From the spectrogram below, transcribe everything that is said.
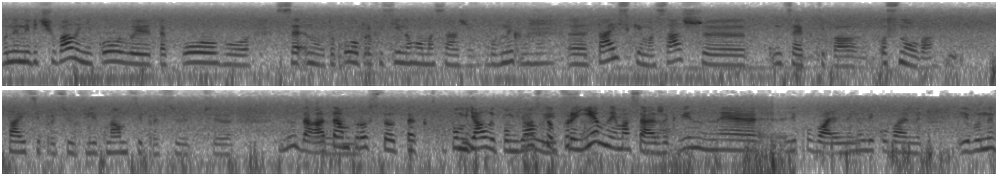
вони не відчували ніколи такого ну, такого професійного масажу. Бо в них е, тайський масаж, е, ну це як типа основа. Тайці працюють, в'єтнамці працюють. е, Ну да, а там Ем, просто так Пом'яли, пом'яли. просто приємний масажик, він не лікувальний. не лікувальний. І вони е,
